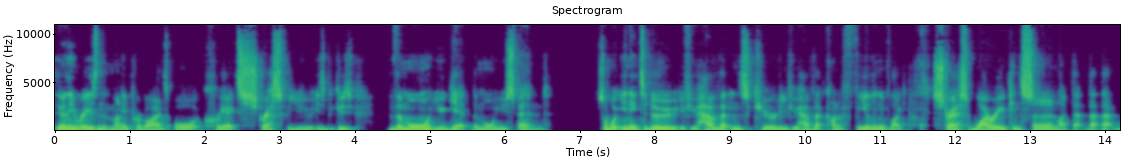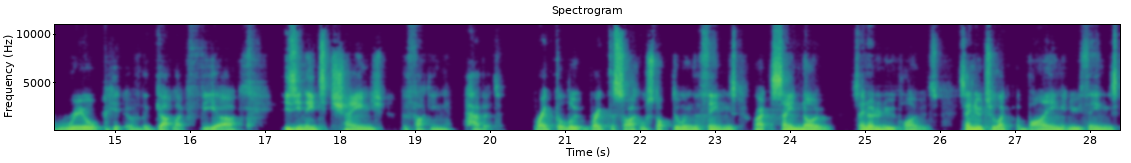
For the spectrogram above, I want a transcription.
The only reason that money provides or creates stress for you is because the more you get, the more you spend. So, what you need to do if you have that insecurity, if you have that kind of feeling of like stress, worry, concern, like that, that, that real pit of the gut, like fear, is you need to change the fucking habit. Break the loop, break the cycle, stop doing the things, right? Say no. Say no to new clothes say no to like buying new things.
